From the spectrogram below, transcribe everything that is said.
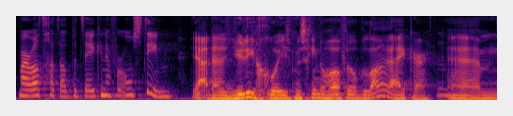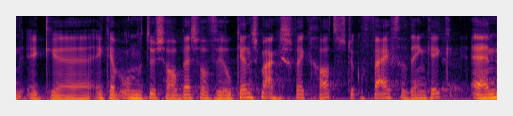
Maar wat gaat dat betekenen voor ons team? Ja, nou, jullie groei is misschien nog wel veel belangrijker. Mm. Um, ik, ik heb ondertussen al best wel veel kennismakingsgesprekken gehad, een stuk of 50 denk ik. En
